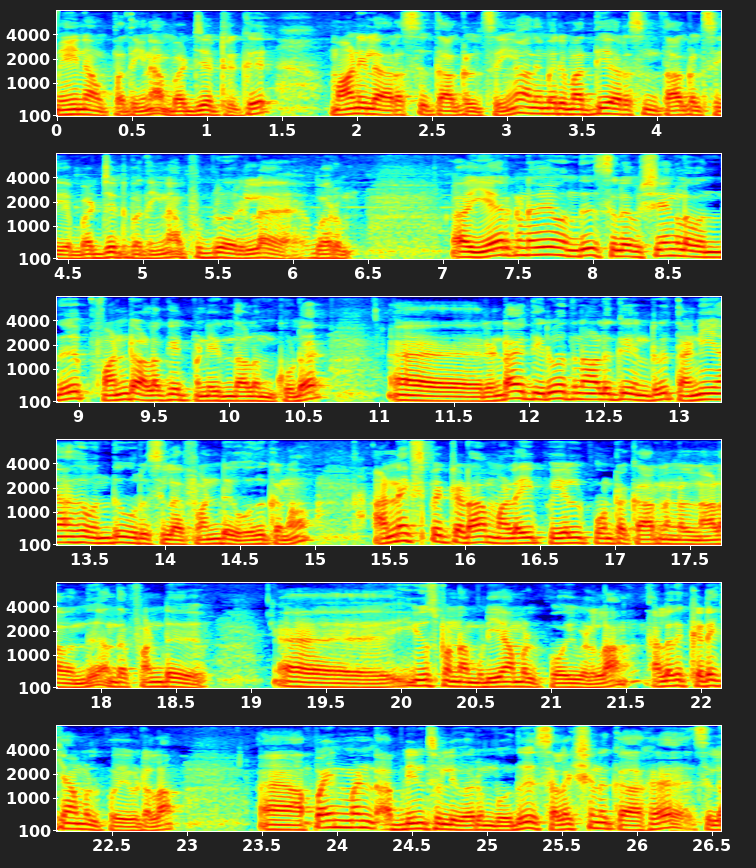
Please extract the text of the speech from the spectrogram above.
மெயினாக பார்த்தீங்கன்னா பட்ஜெட் இருக்குது மாநில அரசு தாக்கல் செய்யும். அதேமாதிரி மத்திய அரசும் தாக்கல் செய்ய பட்ஜெட் பார்த்திங்கன்னா பிப்ரவரியில் வரும். ஏற்கனவே வந்து சில விஷயங்களை வந்து ஃபண்டு அலோகேட் பண்ணியிருந்தாலும் கூட ரெண்டாயிரத்தி இருபத்தி நாலுக்கு என்று தனியாக வந்து ஒரு சில ஃபண்டு ஒதுக்கணும். அன்எக்ஸ்பெக்டடாக மழை புயல் போன்ற காரணங்கள்னால வந்து அந்த ஃபண்டு யூஸ் பண்ண முடியாமல் போய்விடலாம் அல்லது கிடைக்காமல் போய்விடலாம். அப்பாயின்மெண்ட் அப்படின்னு சொல்லி வரும்போது செலெக்ஷனுக்காக சில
